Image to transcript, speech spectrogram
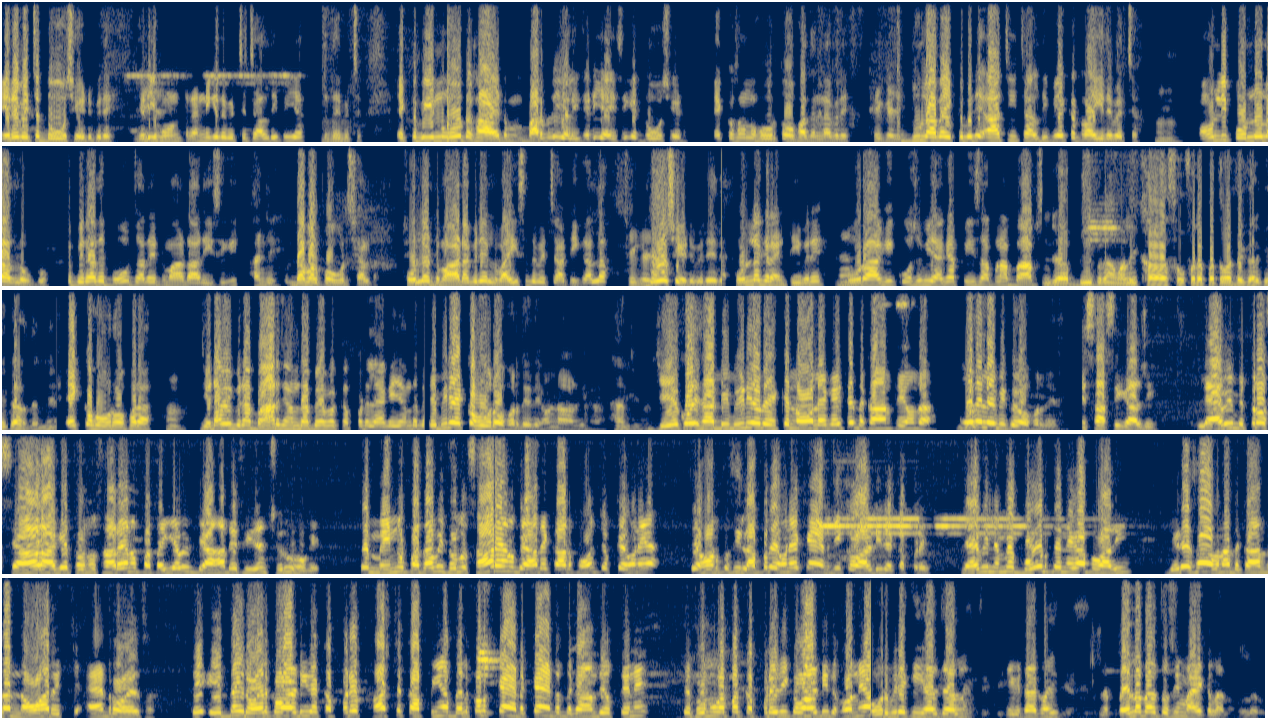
ਇਹਦੇ ਵਿੱਚ ਦੋ ਸ਼ੇਡ ਵੀਰੇ ਜਿਹੜੀ ਹੁਣ ਟ੍ਰੈਂਡਿੰਗ ਦੇ ਵਿੱਚ ਚੱਲਦੀ ਪਈ ਆ ਦੇ ਵਿੱਚ। ਇੱਕ ਵੀਰ ਨੂੰ ਉਹ ਦਿਖਾ ਆਈਟਮ ਬਰਬਰੀ ਵਾਲੀ ਜਿਹੜੀ ਆਈ ਸੀਗੀ ਦੋ ਸ਼ੇਡ ਇੱਕ ਤੁਹਾਨੂੰ ਹੋਰ ਤੋਹਫਾ ਦਿੰਦਾ ਵੀਰੇ। ਠੀਕ ਹੈ ਜੀ। ਇਲਾਵਾ ਇੱਕ ਵੀਰੇ ਆ ਚੀਜ਼ ਚੱਲਦੀ ਪਈ ਹੈ ਕਟਰਾਈ ਦੇ ਵਿੱਚ। ਓਨਲੀ ਪੋਲੋ ਲਾ ਲੋਗੋ ਵੀਰਾਂ ਦੇ ਬਹੁਤ ਜ਼ਿਆਦਾ ਡਿਮਾਂਡ ਆ ਰਹੀ ਸੀਗੀ। ਹਾਂਜੀ। Double pocket shirt full demand ਆ ਵੀਰੇ ਲਵਾਈਸ ਦੇ ਵਿੱਚ ਆਰਟੀਕਲ ਆ ਦੋ ਸ਼ੇਡ ਵੀਰੇ ਫੁੱਲ ਗਾਰੰਟੀ ਵੀਰੇ। ਬੋਰਾ ਆ ਗਈ ਕੁਝ ਵੀ ਆ ਗਿਆ ਪੀਸ ਆਪਣਾ ਵਾਪਸ। ਪੰਜਾਬੀ ਭਰਾਵਾਂ ਲਈ ਖਾਸ ਆਫਰ ਆਪਾਂ ਤੁਹਾਡੇ ਕਰਕੇ ਕਰ ਦਿੰਨੇ ਆ ਇੱਕ ਹੋਰ ਆਫਰ ਆ। ਜਿਹੜਾ ਵੀ ਵੀਰਾ ਬਾਹਰ ਜਾਂਦਾ ਪਿਆ ਵਾ ਕੱਪੜੇ ਲੈ ਕੇ ਜਾਂਦਾ ਤੇ ਵੀਰੇ ਇੱਕ ਹੋਰ ਆਫਰ ਦੇ ਦੇ ਹੁਣ ਨਾਲ ਦੀ ਨਾਲ। ਹਾਂਜੀ ਜੇ ਕੋਈ ਸਾਡੀ ਵੀਡੀਓ ਦੇਖ ਕੇ ਨਾਂ ਲੈ ਕੇ ਇੱਥੇ ਦੁਕਾਨ ਤੇ ਆਉਂਦਾ ਉਹਦੇ ਲਈ ਵੀ ਕੋਈ ਆਫਰ ਦੇ ਦੇ। ਸਤਿ ਸ੍ਰੀ ਅਕਾਲ ਜੀ। ਲੈ ਵੀ ਮਿੱਤਰੋ ਸਿਆਲ ਆ ਗਏ ਤੁਹਾਨੂੰ ਸਾਰਿਆਂ ਨੂੰ ਪਤਾ ਹੀ ਆ ਵੀ ਵਿਆਹਾਂ ਦੇ ਸੀਜ਼ਨ ਸ਼ੁਰੂ ਹੋ ਗਏ। ਤੇ ਮੈਨੂੰ ਪਤਾ ਵੀ ਤੁਹਾਨੂੰ ਸਾਰਿਆਂ ਨੂੰ ਵਿਆਹ ਦੇ ਕਾਰਡ ਪਹੁੰਚ ਚੁੱਕੇ ਹੋਣੇ ਆ ਤੇ ਹੁਣ ਤੁਸੀਂ ਲੱਭਦੇ ਹੋਣੇ ਘੈਂਟ ਦੀ ਕੁਆਲਿਟੀ ਦੇ ਕੱਪੜੇ। ਲੈ ਵੀ ਨਵੇਂ ਬੋਰਡ ਤੇ ਨਿਗਾਹ ਪਵਾ ਦੀ। ਜਿਹੜੇ ਹਿਸਾਬ ਨਾਲ ਦੁਕਾਨ ਦਾ ਨਵਾਂ ਰਿਚ ਐਂਡ ਰਾਇਲਸ ਤੇ ਇਦਾਂ ਹੀ ਰਾਇਲ ਕੁਆਲਿਟੀ ਦੇ ਕੱਪੜੇ ਫਸਟ ਕਾਪੀਆਂ ਬਿਲਕੁਲ ਘੈਂਟ ਘੈਂਟ ਦੁਕਾਨ ਦੇ ਉੱਤੇ ਨੇ। ਤੇ ਤੁਹਾਨੂੰ ਆਪਾਂ ਕੱਪੜੇ ਦੀ ਕੁਆਲਿਟੀ ਦਿਖਾਉਂਦੇ ਆ। ਹੋਰ ਵੀਰੇ ਕੀ ਹਾਲ ਚਾਲ ਨੇ ਠੀਕ। ਠਾਕ ਹੋ ਜੀ? ਪਹਿਲਾਂ ਤਾਂ ਤੁਸੀਂ ਮਾਈਕ ਲਾ ਲਓ।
